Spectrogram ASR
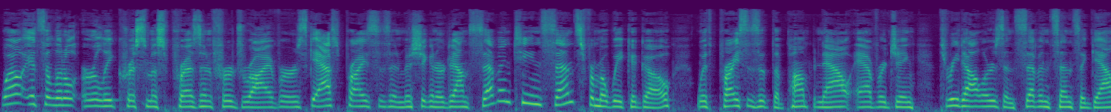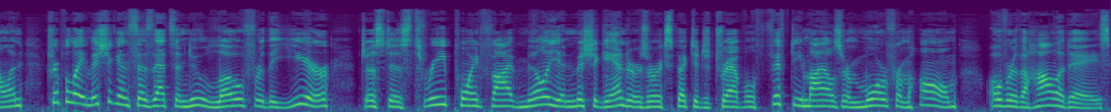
Well, it's a little early Christmas present for drivers. Gas prices in Michigan are down 17 cents from a week ago, with prices at the pump now averaging $3.07 a gallon. AAA Michigan says that's a new low for the year just as 3.5 million Michiganders are expected to travel 50 miles or more from home over the holidays.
